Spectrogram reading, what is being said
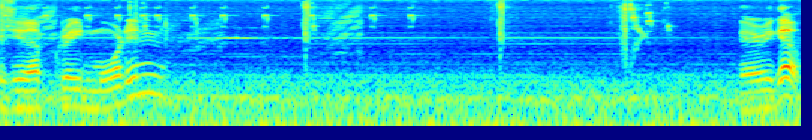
There's your upgrade, Mordin. There we go.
